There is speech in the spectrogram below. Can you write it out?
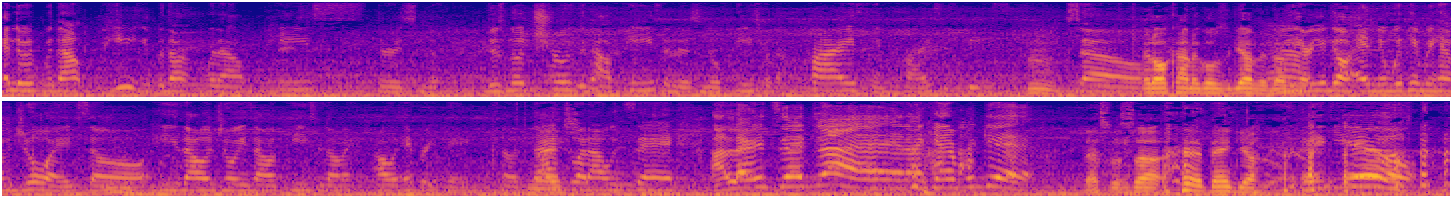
and without peace, without without peace, there is no there's no truth without peace, and there's no peace without Christ, and Christ is peace. Hmm. So It all kind of goes together, doesn't there it? There you go. And then with him we have joy. So Mm-hmm. he's our joy, he's our peace, he's our, our everything. So that's Nice. what I would say. I learned today and I can't forget. That's what's up. Thank you. Thank you.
